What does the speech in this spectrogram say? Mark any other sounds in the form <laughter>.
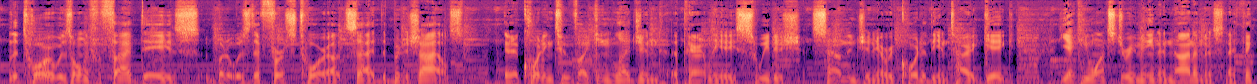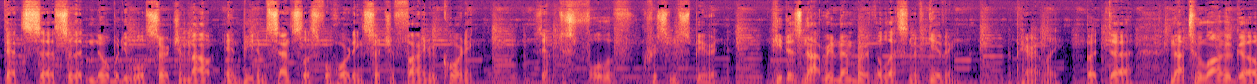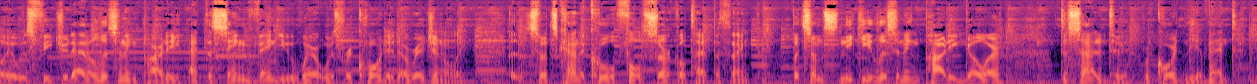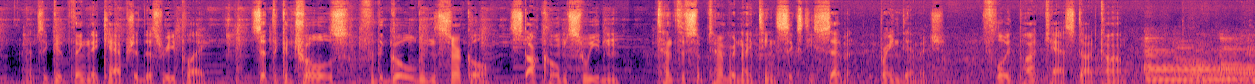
The tour was only for five days, but it was their first tour outside the British Isles. And according to Viking legend, apparently a Swedish sound engineer recorded the entire gig, yet he wants to remain anonymous, and I think that's uh, so that nobody will search him out and beat him senseless for hoarding such a fine recording. So I'm just full of Christmas spirit. He does not remember the lesson of giving, apparently but uh, not too long ago it was featured at a listening party at the same venue where it was recorded originally. Uh, so it's kind of cool, full circle type of thing. But some sneaky listening party goer decided to record the event. And it's a good thing they captured this replay. Set the controls for the Golden Circle, Stockholm, Sweden, 10th of September 1967. Brain damage. FloydPodcast.com.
